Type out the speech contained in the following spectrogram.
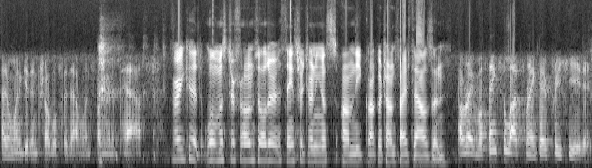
I don't want to get in trouble for that one, so I'm going to pass. Very good. Well, Mr. Frauenfelder, thanks for joining us on the Grokatron 5000. All right. Well, thanks a lot, Frank. I appreciate it.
